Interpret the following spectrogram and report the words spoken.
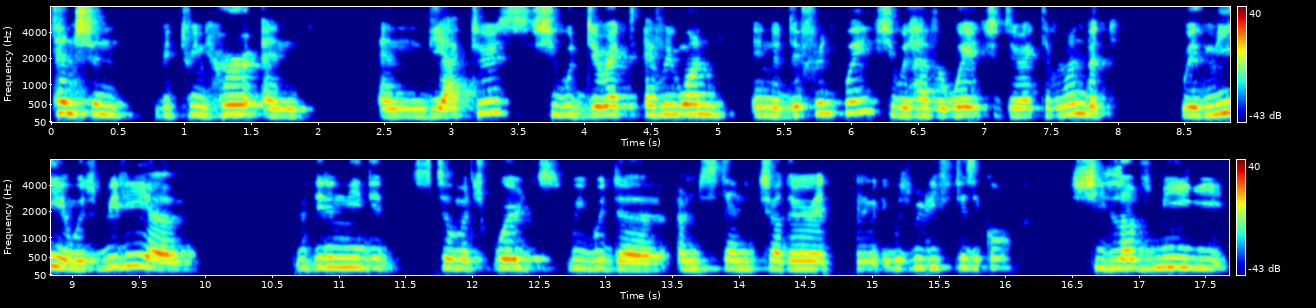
tension between her and and the actors she would direct everyone in a different way. She would have a way to direct everyone. But with me it was really um, we didn't need it so much words. We would uh, understand each other. And it was really physical. She loved me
